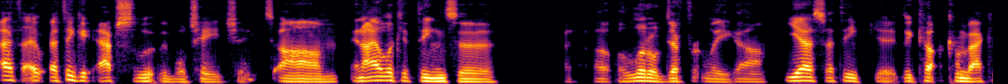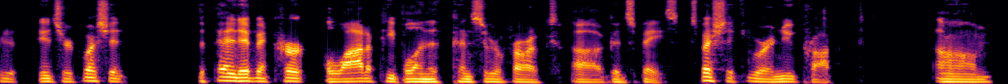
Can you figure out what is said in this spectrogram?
I, th- I, think it absolutely will change things. Um, and I look at things uh, a, a, little differently. Uh, yes, I think uh, to come back and answer your question, the pandemic hurt a lot of people in the consumer product uh, good space, especially if you were a new product. Um,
